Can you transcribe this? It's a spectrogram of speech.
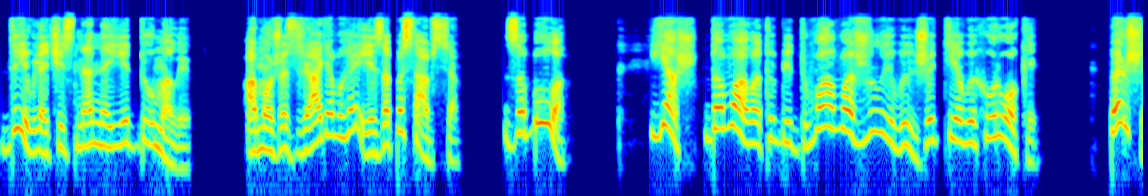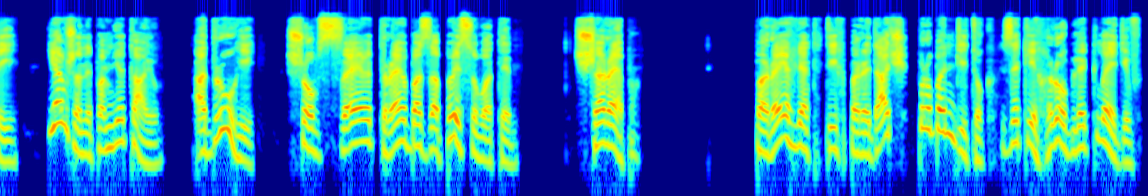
дивлячись на неї, думали. А може, зря я в геї записався? Забула? Я ж давала тобі два важливих життєвих уроки. Перший я вже не пам'ятаю, а другий, що все треба записувати. Шереп. Перегляд тих передач про бандіток, з яких роблять ледів,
